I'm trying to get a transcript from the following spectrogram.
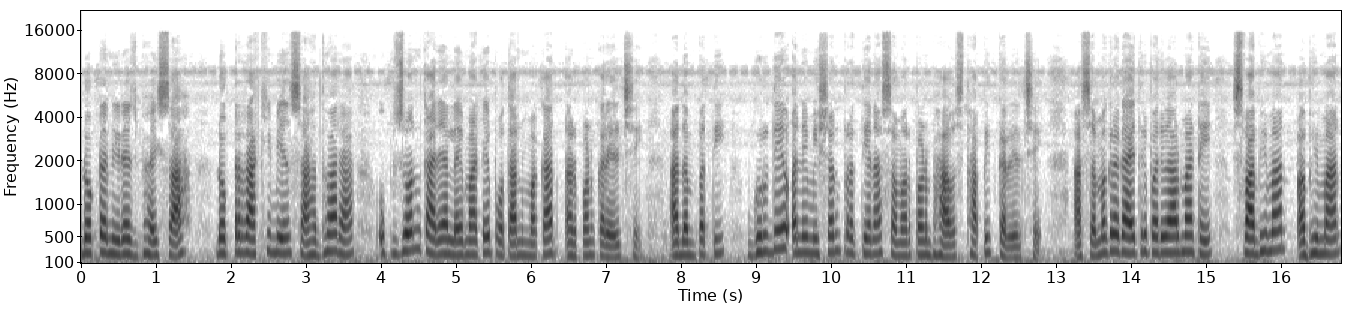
ડૉક્ટર નીરજભાઈ શાહ, ડૉક્ટર રાખીબેન શાહ દ્વારા ઉપઝોન કાર્યાલય માટે પોતાનું મકાન અર્પણ કરેલ છે. આ દંપતી ગુરુદેવ અને મિશન પ્રત્યેના સમર્પણ ભાવ સ્થાપિત કરેલ છે. આ સમગ્ર ગાયત્રી પરિવાર માટે સ્વાભિમાન, અભિમાન,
